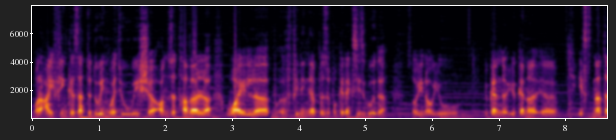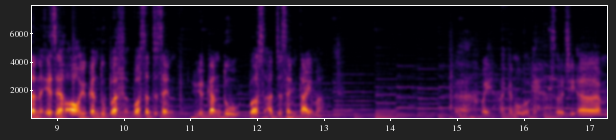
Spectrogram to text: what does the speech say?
Well, I think that doing what you wish uh, on the travel uh, while uh, filling up the Pokédex is good. So you know you you can you can it's not an either or. You can do both both at the same. You can do both at the same time. Uh, wait, I can move. Okay, so let's see. Um,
